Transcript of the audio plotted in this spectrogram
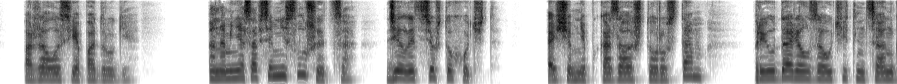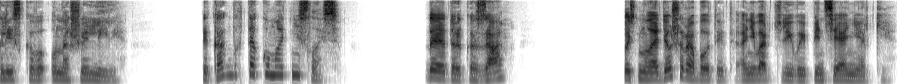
— пожалуюсь я подруге. Она меня совсем не слушается, делает все, что хочет. А еще мне показалось, что Рустам приударил за учительницей английского у нашей Лили. Ты как бы к такому отнеслась? Да я только за. Пусть молодежь работает, а не ворчливые пенсионерки.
